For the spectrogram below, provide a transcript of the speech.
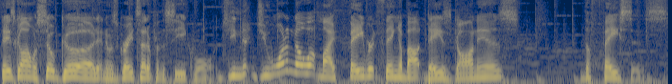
Days Gone was so good and it was a great setup for the sequel. Do you do you want to know what my favorite thing about Days Gone is? The faces.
